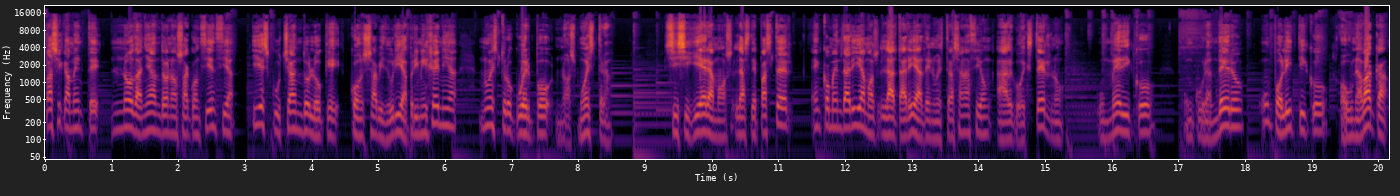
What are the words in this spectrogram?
básicamente no dañándonos a conciencia y escuchando lo que, con sabiduría primigenia, nuestro cuerpo nos muestra. Si siguiéramos las de Pasteur, encomendaríamos la tarea de nuestra sanación a algo externo, un médico, un curandero, un político o una vaca,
